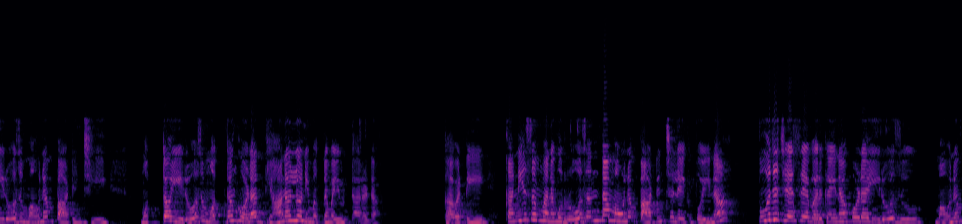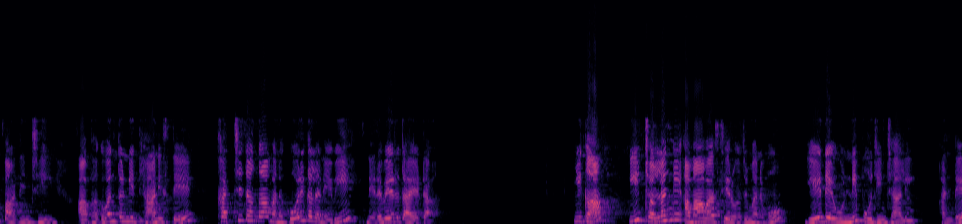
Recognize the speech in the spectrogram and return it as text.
ఈ రోజు మౌనం పాటించి మొత్తం ఈ రోజు మొత్తం కూడా ధ్యానంలో నిమగ్నమై ఉంటారట. కాబట్టి కనీసం మనము రోజంతా మౌనం పాటించలేకపోయినా పూజ చేసే వరకైనా కూడా ఈ రోజు మౌనం పాటించి ఆ భగవంతుణ్ణి ధ్యానిస్తే ఖచ్చితంగా మన కోరికలు అనేవి నెరవేరుతాయట. ఇక ఈ చొల్లంగి అమావాస్య రోజు మనము ఏ దేవుణ్ణి పూజించాలి? అంటే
